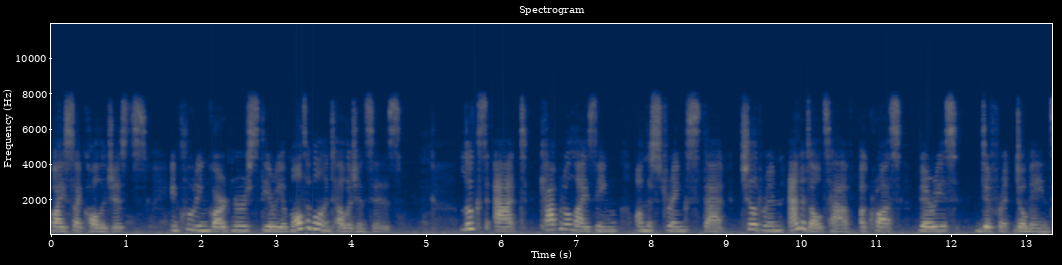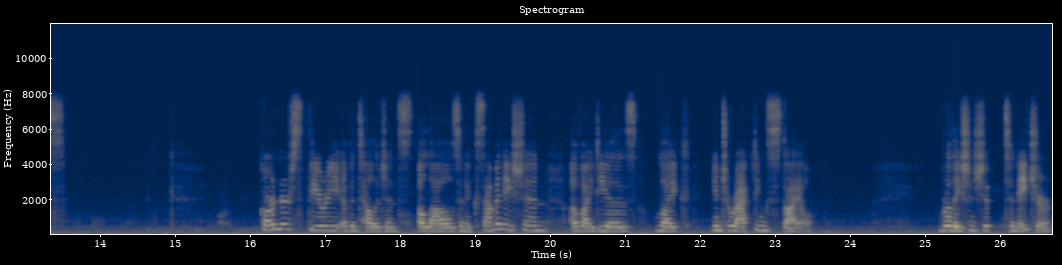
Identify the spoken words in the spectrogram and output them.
by psychologists, including Gardner's theory of multiple intelligences, looks at capitalizing on the strengths that children and adults have across various different domains. Gardner's theory of intelligence allows an examination of ideas like interacting style, relationship to nature,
